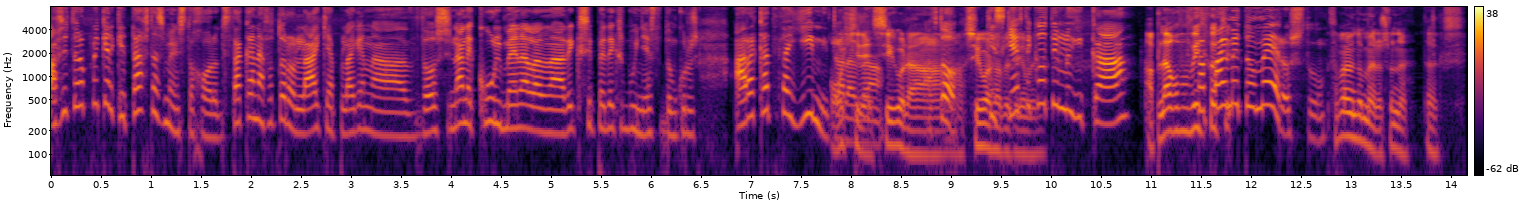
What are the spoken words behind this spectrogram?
«Μμ, Αυτή τώρα που είναι και αρκετά φτασμένη στο χώρο της, θα έκανε αυτό το ρολάκι απλά για να δώσει, να είναι cool μένα, αλλά να ρίξει 5-6 μπουνιές στον Tom Cruise. Άρα κάτι θα γίνει τώρα. Όχι, ρε, εδώ. σίγουρα, Αυτό. σίγουρα και θα σκέφτηκα πετύχουμε. ότι λογικά Απλά εγώ θα φοβήθηκα πάει ότι. με το μέρος του. Θα πάει με το μέρος του, ναι. Εντάξει.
